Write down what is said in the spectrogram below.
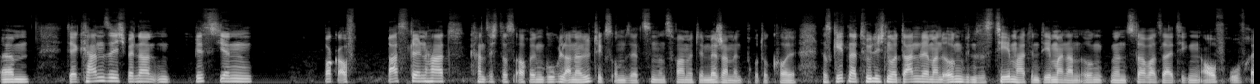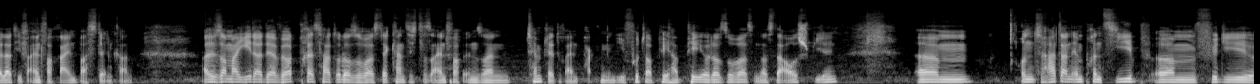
Ähm, der kann sich, wenn er ein bisschen Bock auf basteln hat, kann sich das auch in Google Analytics umsetzen, und zwar mit dem Measurement-Protokoll. Das geht natürlich nur dann, wenn man irgendwie ein System hat, in dem man dann irgendeinen serverseitigen Aufruf relativ einfach reinbasteln kann. Also sag mal, jeder, der WordPress hat oder sowas, der kann sich das einfach in sein Template reinpacken, in die Futter PHP oder sowas und das da ausspielen. Ähm, und hat dann im Prinzip ähm, für die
